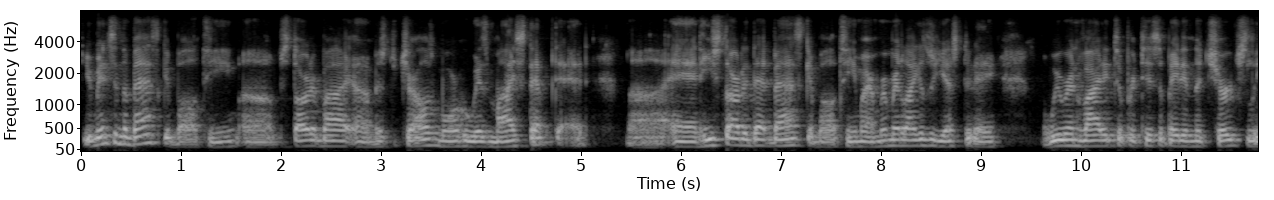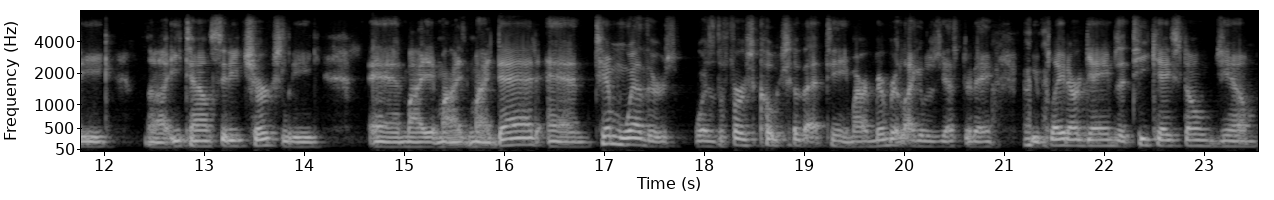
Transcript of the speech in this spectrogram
You mentioned the basketball team, um, started by uh, Mr. Charles Moore, who is my stepdad. Uh, and he started that basketball team. I remember it like it was yesterday. We were invited to participate in the church league, uh, City Church League. And my, my, my dad and Tim Weathers was the first coach of that team. I remember it like it was yesterday. We played our games at TK Stone Gym.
